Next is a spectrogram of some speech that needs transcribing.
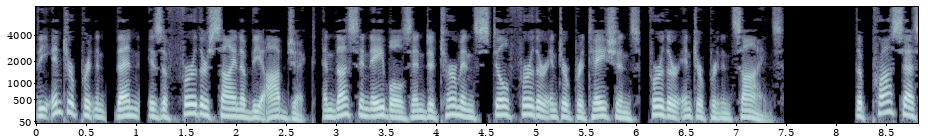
The interpretant, then, is a further sign of the object, and thus enables and determines still further interpretations, further interpretant signs. The process,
